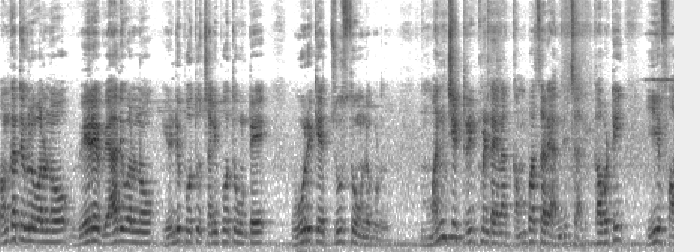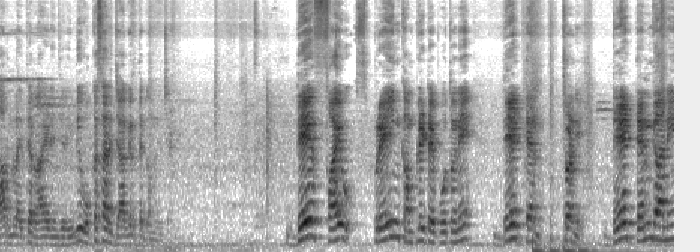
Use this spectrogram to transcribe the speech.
బంక తెగులు వలనో వేరే వ్యాధి వలనో ఎండిపోతూ చనిపోతూ ఉంటే ఊరికే చూస్తూ ఉండకూడదు. మంచి ట్రీట్మెంట్ అయినా కంపల్సరీ అందించాలి. కాబట్టి ఈ ఫార్ములా అయితే రాయడం జరిగింది. ఒక్కసారి జాగ్రత్తగా గమనించండి. డే ఫైవ్ స్ప్రేయింగ్ కంప్లీట్ అయిపోతూనే డే టెన్ చూడండి. డే టెన్ కానీ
